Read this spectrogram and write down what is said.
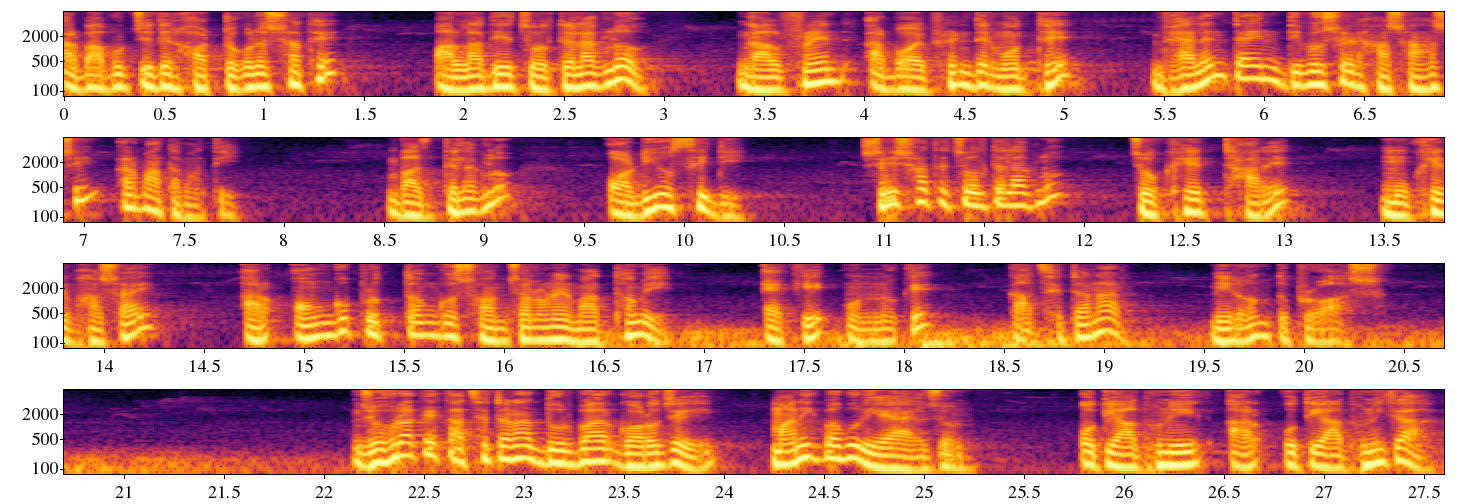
আর বাবুর্চিদের হট্টগোলের সাথে পাল্লা দিয়ে চলতে লাগল গার্লফ্রেন্ড আর বয়ফ্রেন্ডদের মধ্যে ভ্যালেন্টাইন দিবসের হাসাহাসি আর মাতামাতি। বাজতে লাগল অডিও সিডি। সেই সাথে চলতে লাগল চোখের ঠারে মুখের ভাষায় আর অঙ্গ প্রত্যঙ্গ সঞ্চালনের মাধ্যমে একে অন্যকে কাছে টানার নিরন্ত প্রয়াস। জোহরাকে কাছে টানার দুর্বার গরজে মানিকবাবুর এই আয়োজন। অতি আধুনিক আর অতি আধুনিকা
